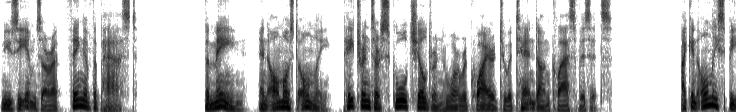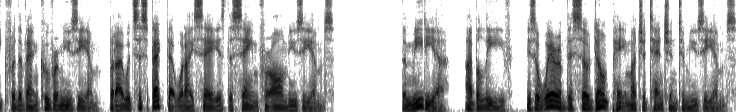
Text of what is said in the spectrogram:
Museums are a thing of the past. The main, and almost only, patrons are school children who are required to attend on class visits. I can only speak for the Vancouver Museum, but I would suspect that what I say is the same for all museums. The media, I believe, is aware of this so don't pay much attention to museums.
